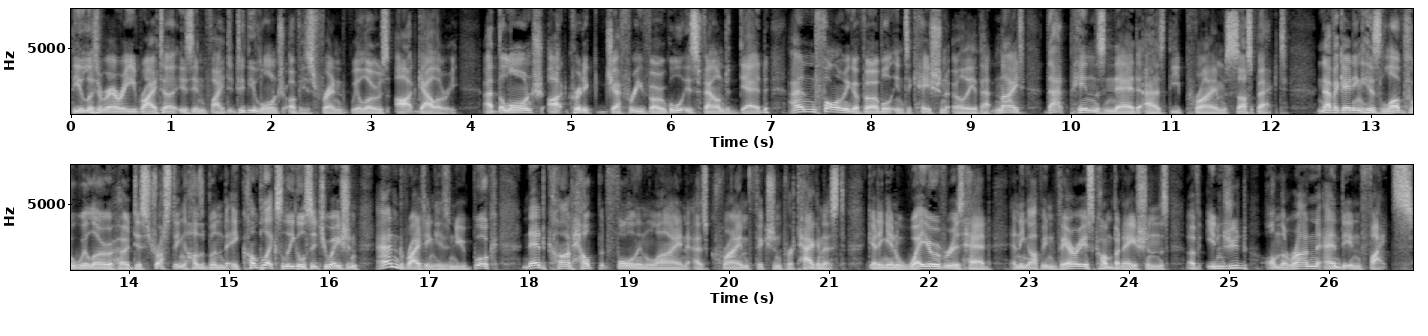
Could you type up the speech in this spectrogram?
The literary writer is invited to the launch of his friend Willow's art gallery. At the launch, art critic Jeffrey Vogel is found dead, and following a verbal indication earlier that night, that pins Ned as the prime suspect. Navigating his love for Willow, her distrusting husband, a complex legal situation, and writing his new book, Ned can't help but fall in line as crime fiction protagonist, getting in way over his head, ending up in various combinations of injured, on the run, and in fights.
